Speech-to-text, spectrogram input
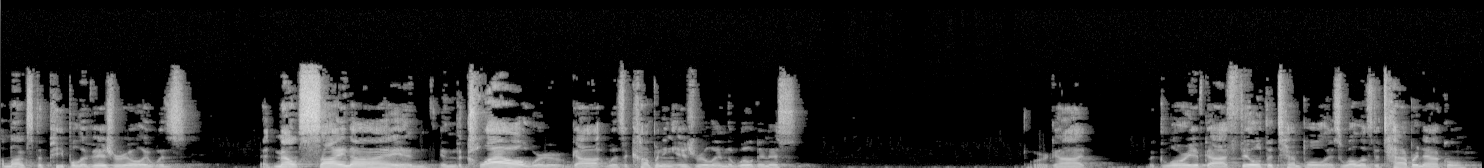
amongst the people of Israel. It was at Mount Sinai and in the cloud where God was accompanying Israel in the wilderness, where God, the glory of God filled the temple as well as the tabernacle.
